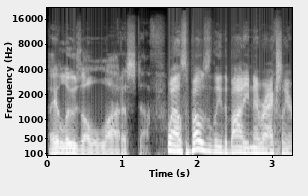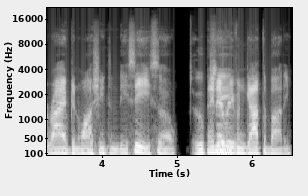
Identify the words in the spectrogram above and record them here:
They lose a lot of stuff. Well, supposedly the body never actually arrived in Washington, D.C., so Oopsie. they never even got the body.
